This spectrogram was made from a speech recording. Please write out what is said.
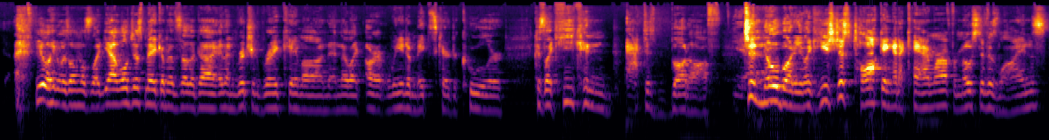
I feel like it was almost like yeah, we'll just make him this other guy, and then Richard Brake came on, and they're like, all right, we need to make this character cooler because like he can act his butt off to nobody. Like he's just talking at a camera for most of his lines,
